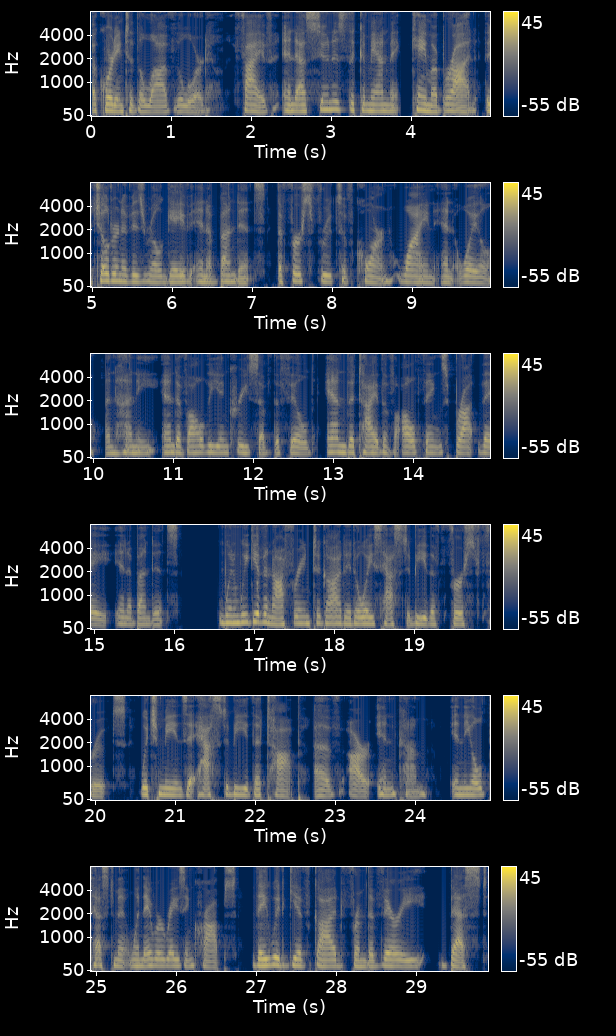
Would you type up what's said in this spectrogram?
according to the law of the Lord. 5. And as soon as the commandment came abroad, the children of Israel gave in abundance the first fruits of corn, wine, and oil, and honey, and of all the increase of the field, and the tithe of all things brought they in abundance. When we give an offering to God, it always has to be the first fruits, which means it has to be the top of our income. In the Old Testament, when they were raising crops, they would give God from the very best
